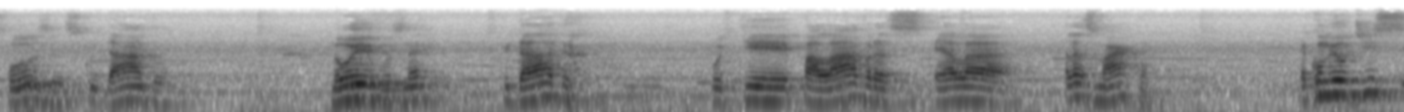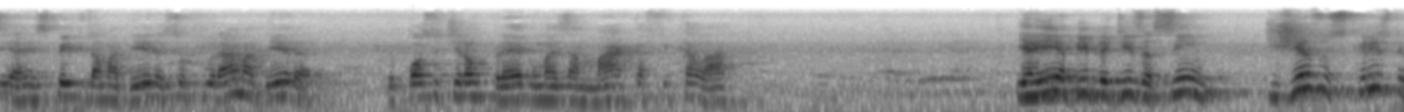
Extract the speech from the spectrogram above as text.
esposas, cuidado. Noivos, né? Cuidado. Porque palavras, ela, elas marcam. É como eu disse a respeito da madeira: se eu furar a madeira, eu posso tirar o prego, mas a marca fica lá. E aí a Bíblia diz assim: que Jesus Cristo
